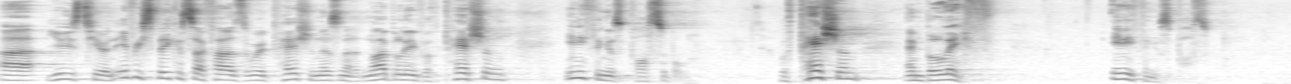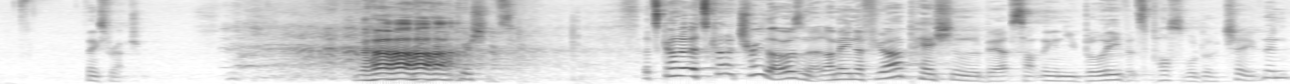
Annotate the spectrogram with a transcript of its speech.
uh, used here, and every speaker so far is the word passion, isn't it? And I believe with passion, anything is possible. With passion and belief, anything is possible. Thanks very much. Questions? It's kind, of, it's kind of true, though, isn't it? I mean, if you are passionate about something and you believe it's possible to achieve, then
